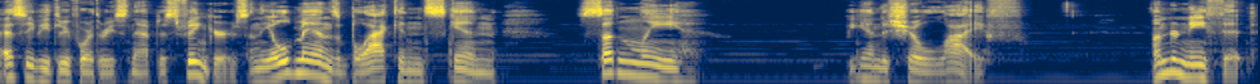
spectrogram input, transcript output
SCP-343 snapped his fingers, and the old man's blackened skin suddenly began to show life. Underneath it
